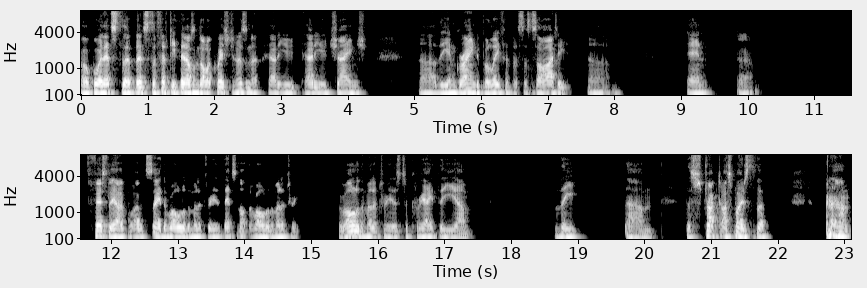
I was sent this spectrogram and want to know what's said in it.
Oh boy, that's the that's the fifty thousand dollar question, isn't it? How do you how do you change uh, the ingrained belief of a society? Um, and um, firstly, I, I, would say the role of the military, that's not the role of the military. The role of the military is to create the, um, the, um, the struct, I suppose, the,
